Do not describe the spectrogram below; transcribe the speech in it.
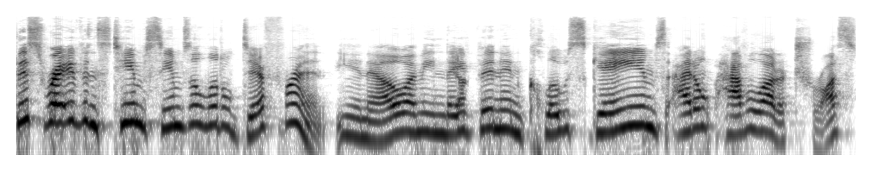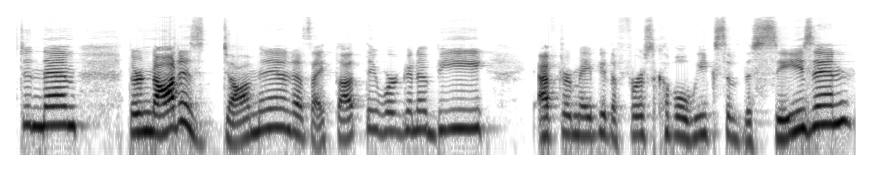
this Ravens team seems a little different, you know? I mean, they've yeah. been in close games. I don't have a lot of trust in them. They're not as dominant as I thought they were going to be after maybe the first couple weeks of the season.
